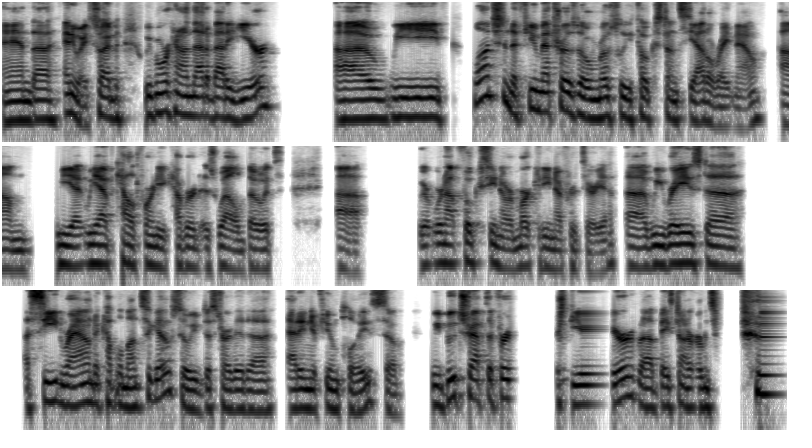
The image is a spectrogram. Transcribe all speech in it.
and uh, anyway, so I've, we've been working on that about a year. Uh, we've launched in a few metros, though we're mostly focused on Seattle right now. Um, we, uh, we have California covered as well, though it's uh, we're, we're not focusing our marketing efforts there yet. We raised a, a seed round a couple months ago, so we've just started adding a few employees. So we bootstrapped the first year uh, based on our urban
